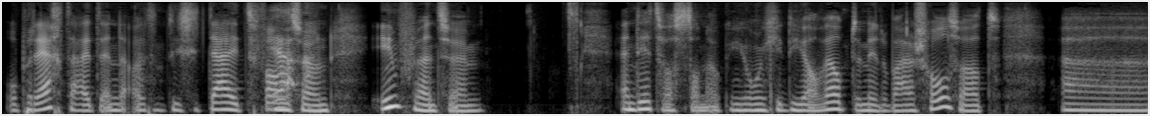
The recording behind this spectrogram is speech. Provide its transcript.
oprechtheid en de authenticiteit van Ja. zo'n influencer. En dit was dan ook een jongetje die al wel op de middelbare school zat. Eh,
